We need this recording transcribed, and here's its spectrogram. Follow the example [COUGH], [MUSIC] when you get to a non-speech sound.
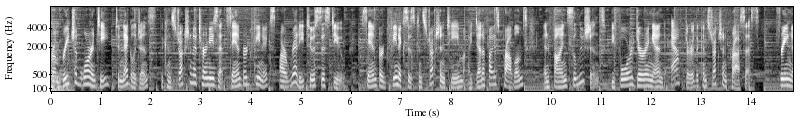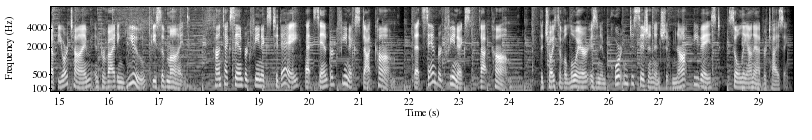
From breach of warranty to negligence, the construction attorneys at Sandberg Phoenix are ready to assist you. Sandberg Phoenix's construction team identifies problems and finds solutions before, during, and after the construction process, freeing up your time and providing you peace of mind. Contact Sandberg Phoenix today at sandbergphoenix.com. That's sandbergphoenix.com. The choice of a lawyer is an important decision and should not be based solely on advertising.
